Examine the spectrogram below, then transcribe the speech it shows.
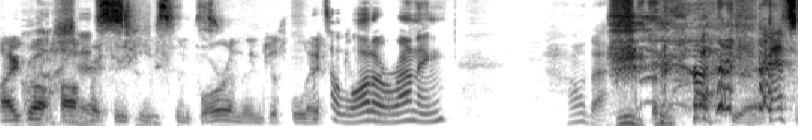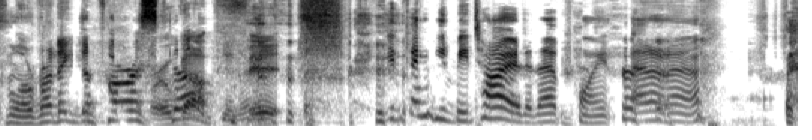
I got Oh, halfway shit. through season four and then just left. That's a lot of running. How that? Yeah. That's more running than Forrest Bro Gump. You know? you'd think you'd be tired at that point. I don't know.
